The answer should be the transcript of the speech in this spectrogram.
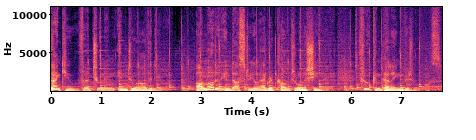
Thank you for tuning into our video on modern industrial agricultural machinery through compelling visuals.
